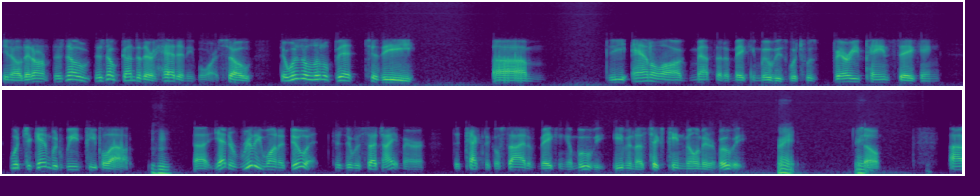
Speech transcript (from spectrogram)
You know, they don't. There's no. There's no gun to their head anymore. So there was a little bit to the, um, the analog method of making movies, which was very painstaking, which again would weed people out. Mhm. Uh, you had to really want to do it because it was such a nightmare. The technical side of making a movie, even a 16 millimeter movie. Right. Right. So, uh,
